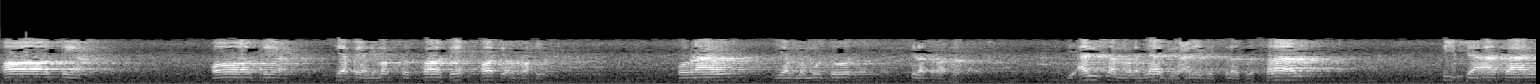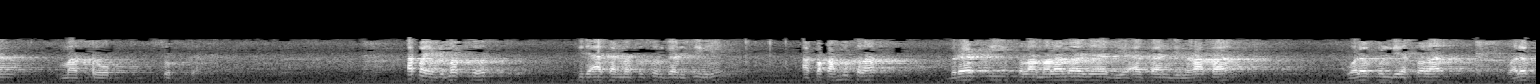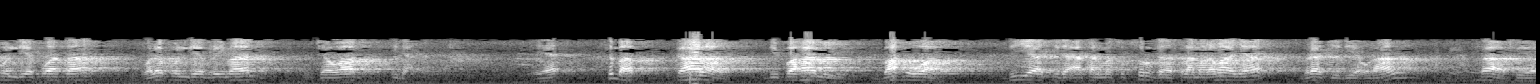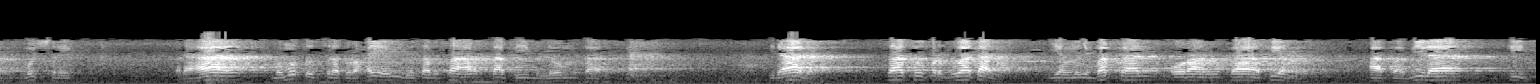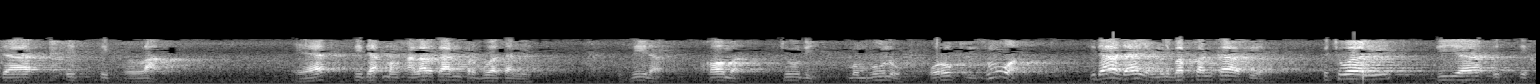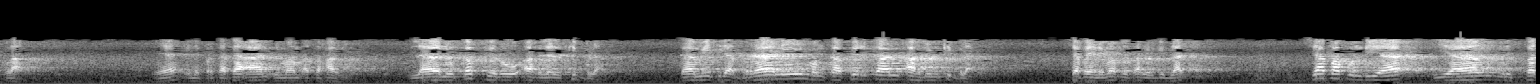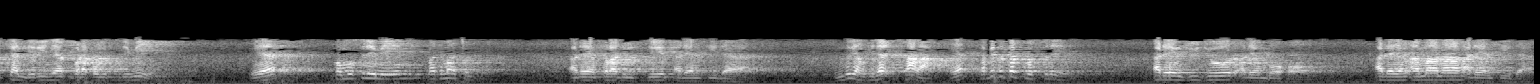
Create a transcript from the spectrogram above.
qati' qati' siapa yang dimaksud qati' qati'ur rahim. Orang yang memutus silaturahim. Diancam oleh Nabi alaihi salatu tidak akan masuk surga. Apa yang dimaksud? Tidak akan masuk surga di sini. Apakah mutlak? Berarti selama-lamanya dia akan di neraka walaupun dia sholat walaupun dia puasa walaupun dia beriman jawab tidak. Ya. Sebab kalau dipahami bahwa dia tidak akan masuk surga selama-lamanya berarti dia orang kafir musyrik. Padahal memutus silaturahim dosa besar tapi belum kafir. Tidak ada satu perbuatan yang menyebabkan orang kafir apabila tidak istiqlal. Ya tidak menghalalkan perbuatan itu zina khamar judi membunuh korupsi semua. Tidak ada yang menyebabkan kafir kecuali dia istiqlal. Ya ini perkataan Imam At-Tahawi. La nukaffiru ahlal kiblah kami tidak berani mengkafirkan ahlul kiblat. Siapa yang dimaksud ahlul kiblat? Siapa pun dia yang menisbatkan dirinya kepada kaum muslimin. Ya, kaum muslimin macam-macam. Ada yang sholat di masjid, ada yang tidak. Tentu yang tidak salah, ya. Tapi tetap muslim. Ada yang jujur, ada yang bohong. Ada yang amanah, ada yang tidak.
